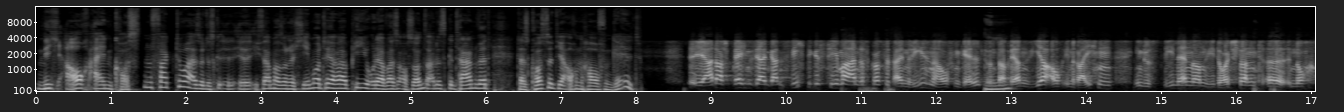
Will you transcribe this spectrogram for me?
nicht auch ein Kostenfaktor? Also das, äh, ich sag mal, so eine Chemotherapie oder was auch sonst alles getan wird, das kostet ja auch einen Haufen Geld. Ja, da sprechen Sie ein ganz wichtiges Thema an. Das kostet einen Riesenhaufen Geld. Mhm. Und da werden wir auch in reichen Industrieländern wie Deutschland äh, noch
